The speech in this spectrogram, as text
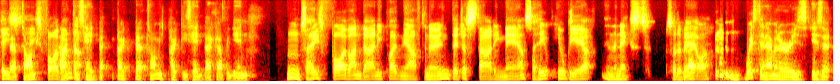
he's, About time he's five poked under. his head back. About time he's poked his head back up again. Hmm, so he's five under, and he played in the afternoon. They're just starting now, so he he'll be out in the next sort of Right. hour. Western Amateur is is a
